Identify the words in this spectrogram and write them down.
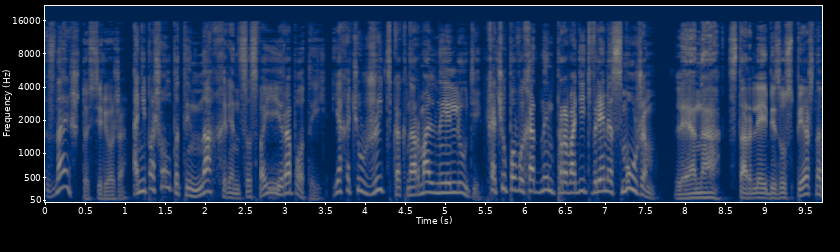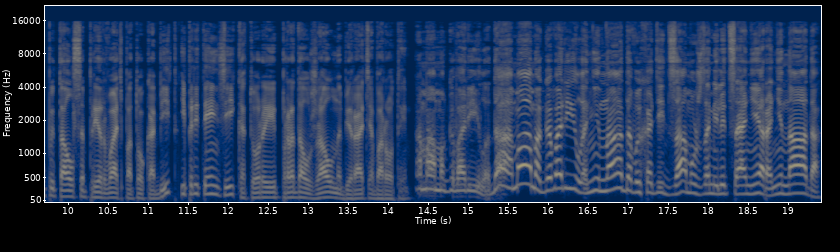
«Знаешь что, Сережа, а не пошел бы ты нахрен со своей работой? Я хочу жить, как нормальные люди. Хочу по выходным проводить время с мужем. «Лена!» Старлей безуспешно пытался прервать поток обид и претензий, которые продолжал набирать обороты. «А мама говорила, да, мама говорила, не надо выходить замуж за милиционера, не надо!»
